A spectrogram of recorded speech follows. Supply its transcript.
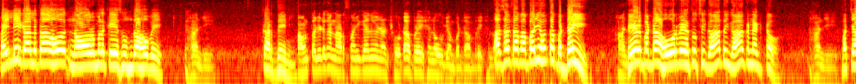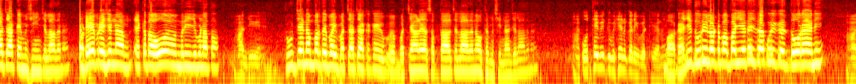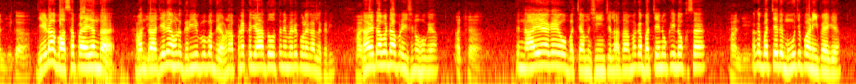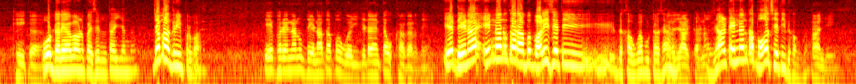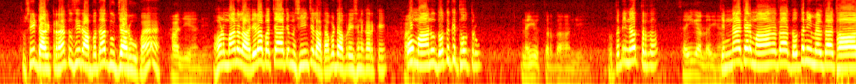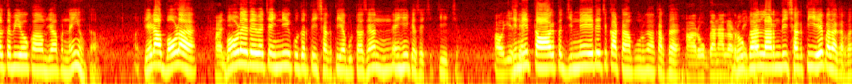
ਪਹਿਲੀ ਗੱਲ ਤਾਂ ਉਹ ਨਾਰਮਲ ਕੇਸ ਹੁੰਦਾ ਹੋਵੇ। ਹਾਂਜੀ। ਕਰਦੇ ਨਹੀਂ। ਹੁਣ ਤਾਂ ਜਿਹੜੀਆਂ ਨਰਸਾਂ ਜੀ ਕਹਿੰਦੀਆਂ ਨੇ ਛੋਟਾ ਆਪਰੇਸ਼ਨ ਹੋਊ ਜਾਂ ਵੱਡਾ ਆਪਰੇਸ਼ਨ ਅਸਲ ਤਾਂ ਬਾਬਾ ਜੀ ਹੁਣ ਤਾਂ ਵੱਡਾ ਹੀ। ਹਾਂਜੀ। ਫੇਰ ਵੱਡਾ ਹੋਰ ਵੇਖ ਤੁਸੀਂ ਗਾਂ ਤੋਂ ਗਾਂ ਕਨੈਕਟ ਹੋ। ਹਾਂਜੀ। ਬੱਚਾ ਚੱਕ ਕੇ ਮਸ਼ੀਨ ਚਲਾ ਦੇਣਾ। ਵੱਡੇ ਆਪਰੇਸ਼ਨ ਇੱਕ ਤਾਂ ਉਹ ਮਰੀਜ਼ ਬਣਾਤਾ। ਹਾਂਜੀ। ਦੂਜੇ ਨੰਬਰ ਤੇ ਭਾਈ ਬੱਚਾ ਚੱਕ ਕੇ ਬੱਚਿਆਂ ਵਾਲੇ ਹਸਪਤਾਲ ਚਲਾ ਦੇਣਾ ਉੱਥੇ ਮਸ਼ੀਨਾਂ ਚਲਾ ਦੇਣਾ। ਉੱਥੇ ਵੀ ਕਮਿਸ਼ਨ ਕਰੀ ਬੈਠੇ ਆ ਨੇ। ਬਾਕਾ ਜੀ ਦੂਰੀ ਲੁੱਟ ਬਾਬਾ ਜੀ ਇਹਦੇ 'ਚ ਤਾਂ ਕੋਈ ਦੋ ਰਾਇ ਨਹੀਂ। ਹਾਂਜੀ। ਜਿਹੜਾ ਬੱਸ ਪੈ ਜਾਂਦਾ ਹੈ, ਬੰਦਾ ਜਿਹੜੇ ਹੁਣ ਗਰੀਬ ਬੰਦੇ ਆ ਹੁਣ ਆਪਣੇ ਇੱਕ ਯਾਰ ਦੋਸਤ ਨੇ ਮੇਰੇ ਕੋਲੇ ਗੱਲ ਕਰੀ। ਨਾ ਇਹ ਤਾਂ ਵੱਡਾ ਆਪਰੇਸ਼ਨ ਹੋ ਗਿਆ। ਅੱਛਾ। ਤੇ ਨਾ ਇਹ ਹੈ ਕਿ ਉਹ ਬੱਚਾ ਮਸ਼ੀਨ ਚਲਾਤਾ। ਮੈਂ ਕਿਹਾ ਬੱਚੇ ਨੂੰ ਕੀ ਨੁਕਸ ਹੈ? ਹਾਂਜੀ। ਮੈਂ ਕਿਹਾ ਬੱਚੇ ਦੇ ਮੂੰਹ 'ਚ ਪਾਣੀ ਪੈ ਗਿਆ। ਠੀਕ ਹੈ। ਉਹ ਡਰਿਆ ਵਾ ਹੁਣ ਪੈਸੇ ਲਟਾਈ ਜਾਂਦਾ। ਜਮਾ ਗਰੀਬ ਪਰਿਵਾਰ। ਤੇ ਫਿਰ ਇਹਨਾਂ ਨੂੰ ਦੇਣਾ ਤਾਂ ਪਊਗਾ ਜੀ ਜਿਹੜਾ ਐ ਧੋਖਾ ਕਰਦੇ ਆ। ਇਹ ਦੇਣਾ ਇਹਨਾਂ ਨੂੰ ਤਾਂ ਰੱਬ ਬਾਲੀ ਛੇਤੀ ਦਿਖਾਊਗਾ ਬੂਟਾ ਸਿਆ ਰਿਜ਼ਲਟ ਹਨਾ ਰਿਜ਼ਲਟ ਇਹਨਾਂ ਨੂੰ ਤਾਂ ਬਹੁਤ ਛੇਤੀ ਦਿਖਾਊਗਾ। ਹਾਂਜੀ। ਤੁਸੀਂ ਡਾਕਟਰ ਆ ਤੁਸੀਂ ਰੱਬ ਦਾ ਦੂਜਾ ਰੂਪ ਹੈ ਹਾਂਜੀ ਹਾਂਜੀ। ਹੁਣ ਮੰਨ ਲਾ ਜਿਹੜਾ ਬੱਚਾ ਅੱਜ ਮਸ਼ੀਨ ਚਲਾਤਾ ਵੱਡਾ ਆਪਰੇਸ਼ਨ ਕਰਕੇ ਉਹ ਮਾਂ ਨੂੰ ਦੁੱਧ ਕਿੱਥੋਂ ਉਤਰੂ? ਨਹੀਂ ਉਤਰਦਾ ਹਾਂਜੀ। ਦੁੱਧ ਨਹੀਂ ਨਾ ਉਤਰਦਾ। ਸਹੀ ਗੱਲ ਹੈ ਜੀ। ਜਿੰਨਾ ਚਿਰ ਮਾਂ ਦਾ ਦੁੱਧ ਨਹੀਂ ਮਿਲਦਾ ਹਾਲਤ ਵੀ ਉਹ ਕਾਮਯਾਬ ਨਹੀਂ ਹੁੰਦਾ। ਜਿਹੜਾ ਬੌਲਾ ਹੈ ਬੌਲੇ ਦੇ ਵਿੱਚ ਇੰਨੀ ਕੁਦਰਤੀ ਸ਼ਕਤੀ ਆ ਬੂਟਾ ਸਿਆ ਨਹੀਂ ਕਿਸੇ ਚੀਜ਼ ਚ। ਆਓ ਜੀ ਜਿੰਨੀ ਤਾਕਤ ਜਿੰਨੇ ਇਹਦੇ ਚ ਘਾਟਾਂ ਪੂਰੀਆਂ ਕਰਦਾ ਹੈ ਹਾਂ ਰੋਗਾਂ ਨਾਲ ਲੜਨ ਦੀ ਰੋਗਾਂ ਨਾਲ ਲੜਨ ਦੀ ਸ਼ਕਤੀ ਇਹ ਪੈਦਾ ਕਰਦਾ।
